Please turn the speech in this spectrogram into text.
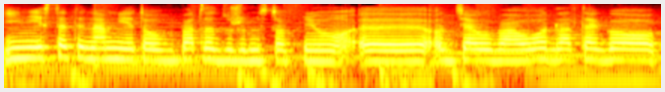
I niestety na mnie to w bardzo dużym stopniu y, oddziaływało, dlatego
